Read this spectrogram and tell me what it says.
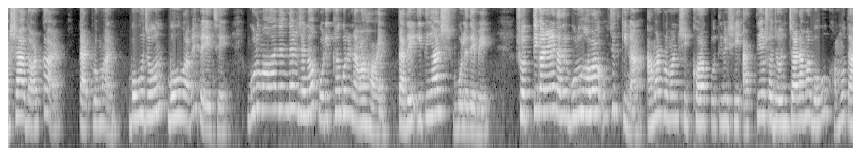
আসা দরকার, তার প্রমাণ বহুজন বহুভাবে পেয়েছে গুরু মহাজনদের যেন পরীক্ষা করে নেওয়া হয়, তাদের ইতিহাস বলে দেবে সত্যিকারের তাদের গুরু হওয়া উচিত কিনা আমার প্রমাণ শিক্ষক, প্রতিবেশী, আত্মীয় স্বজন, যারা আমার বহু ক্ষমতা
